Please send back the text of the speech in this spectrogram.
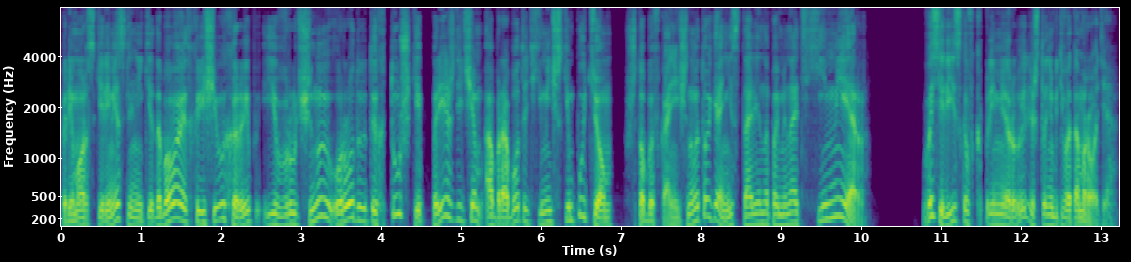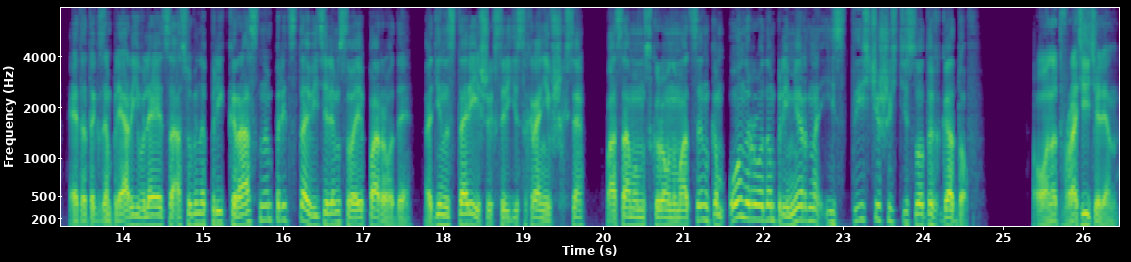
Приморские ремесленники добывают хрящевых рыб и вручную уродуют их тушки, прежде чем обработать химическим путем, чтобы в конечном итоге они стали напоминать химер. Василисков, к примеру, или что-нибудь в этом роде. Этот экземпляр является особенно прекрасным представителем своей породы, один из старейших среди сохранившихся. По самым скромным оценкам, он родом примерно из 1600-х годов. Он отвратителен.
